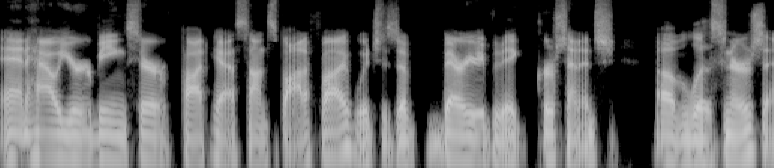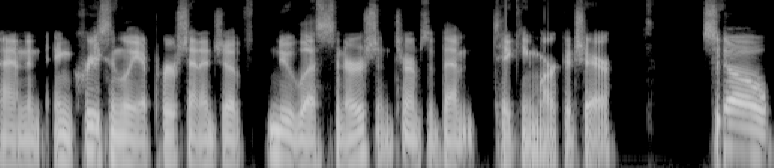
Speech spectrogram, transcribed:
and how you're being served podcasts on Spotify, which is a very big percentage of listeners and increasingly a percentage of new listeners in terms of them taking market share. So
